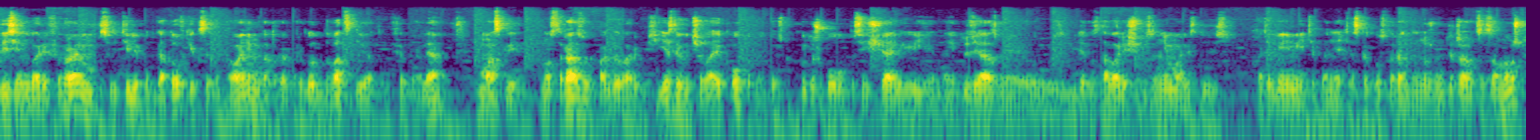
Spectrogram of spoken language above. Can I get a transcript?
Весь январь и февраль мы посвятили подготовке к соревнованиям, которые пройдут 29 февраля в Москве. Но сразу оговорюсь, если вы человек опытный, то есть какую-то школу посещали или на энтузиазме где-то с товарищем занимались, то есть хотя бы имеете понятие, с какой стороны нужно держаться за нож,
